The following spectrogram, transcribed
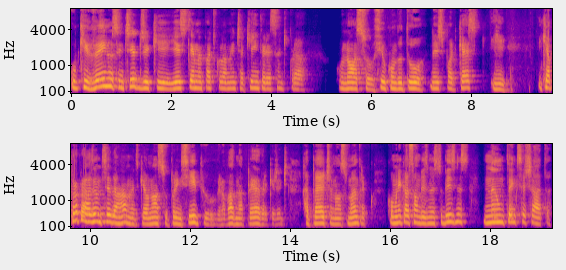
O que vem no sentido de que, e esse tema é particularmente aqui interessante para o nosso fio condutor neste podcast, e, e que a própria razão de ser da Hamlet, que é o nosso princípio gravado na pedra, que a gente repete o nosso mantra, comunicação business to business, não tem que ser chata.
